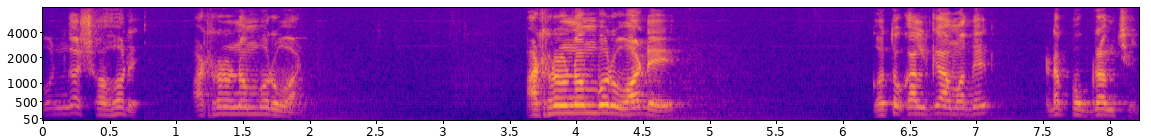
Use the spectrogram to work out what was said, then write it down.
বনগাঁ শহরে আঠারো নম্বর ওয়ার্ড। আঠারো নম্বর ওয়ার্ডে গতকালকে আমাদের একটা প্রোগ্রাম ছিল।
